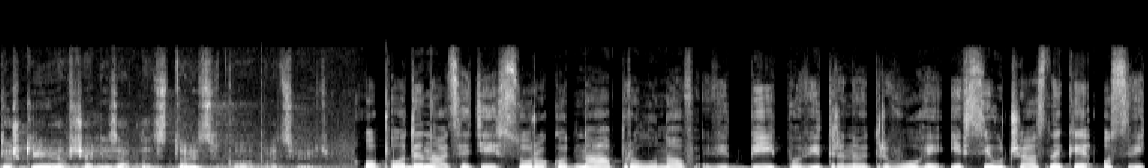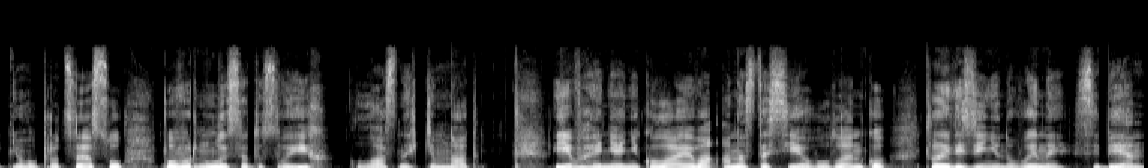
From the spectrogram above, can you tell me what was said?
Дошкільні навчальні заклади 100% працюють. Об 11.41 пролунав відбій повітряної тривоги, і всі учасники освітнього процесу повернулися до своїх класних кімнат. Євгенія Ніколаєва, Анастасія Гугленко, телевізійні новини СІБІН.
